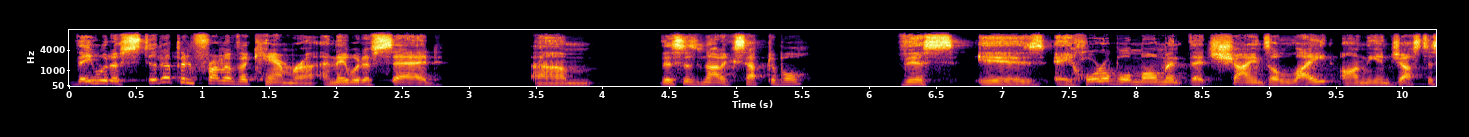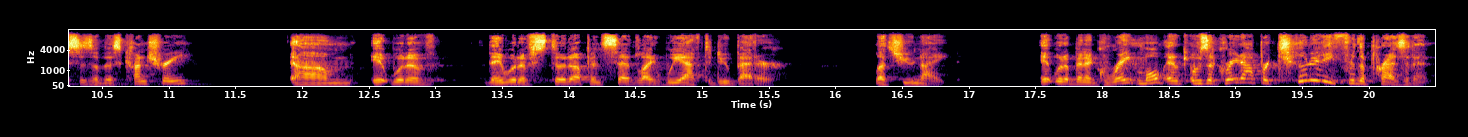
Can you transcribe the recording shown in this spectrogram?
they would have stood up in front of a camera and they would have said, um, "This is not acceptable. This is a horrible moment that shines a light on the injustices of this country." Um, it would have they would have stood up and said, "Like we have to do better. Let's unite." It would have been a great moment. It was a great opportunity for the president.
